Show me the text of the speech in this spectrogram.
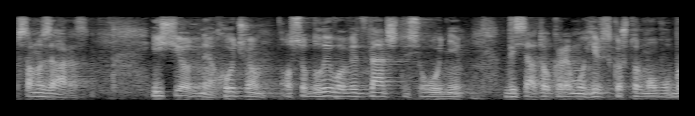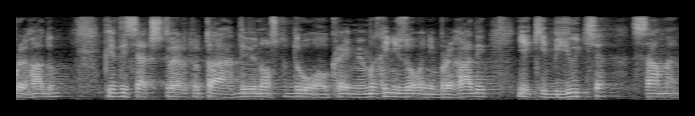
саме зараз. І ще одне хочу особливо відзначити сьогодні 10-ту окрему гірсько-штурмову бригаду, 54-ту та 92-ту окремі механізовані бригади, які б'ються саме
